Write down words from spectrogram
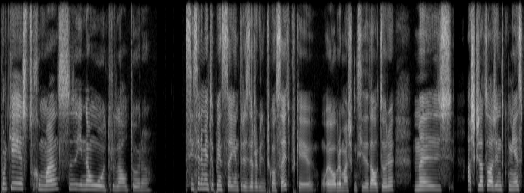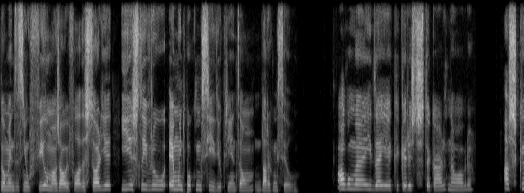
Porquê este romance e não o outro da autora? Sinceramente, eu pensei em trazer Orgulho e Preconceito, porque é a obra mais conhecida da autora, mas Acho que já toda a gente conhece, pelo menos assim, o filme, ou já ouviu falar da história, e este livro é muito pouco conhecido e eu queria então dar a conhecê-lo. Alguma ideia que queiras destacar na obra? Acho que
